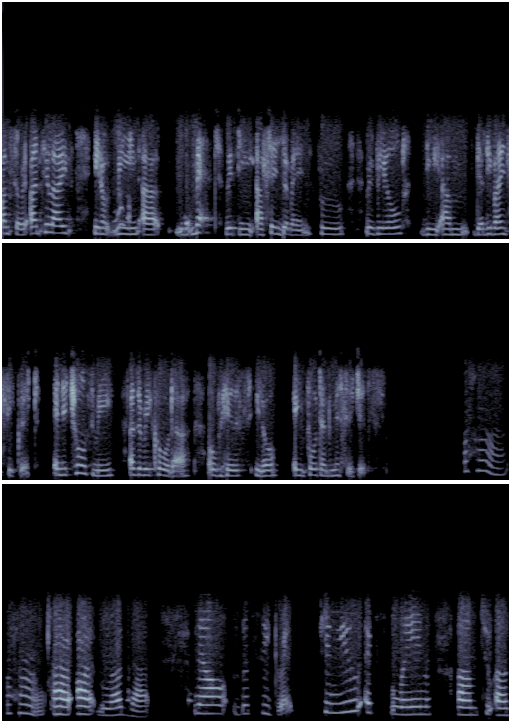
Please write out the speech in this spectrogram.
I'm sorry. Until I, you know, been uh, met with the uh, Saint Germain who revealed the um, the divine secret, and he chose me as a recorder of his, you know, important messages. Mhm. Mhm. I I love that. Now, the secret. Can you explain um, to us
